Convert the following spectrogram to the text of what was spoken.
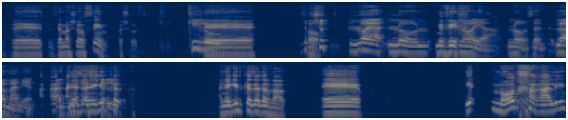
וזה מה שעושים פשוט. כאילו, זה בוא. פשוט לא היה, לא, מביך. לא היה, לא, זה לא היה מעניין. אני, אני, אגיד, של... כזה, אני אגיד כזה דבר, אה, מאוד חרה לי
